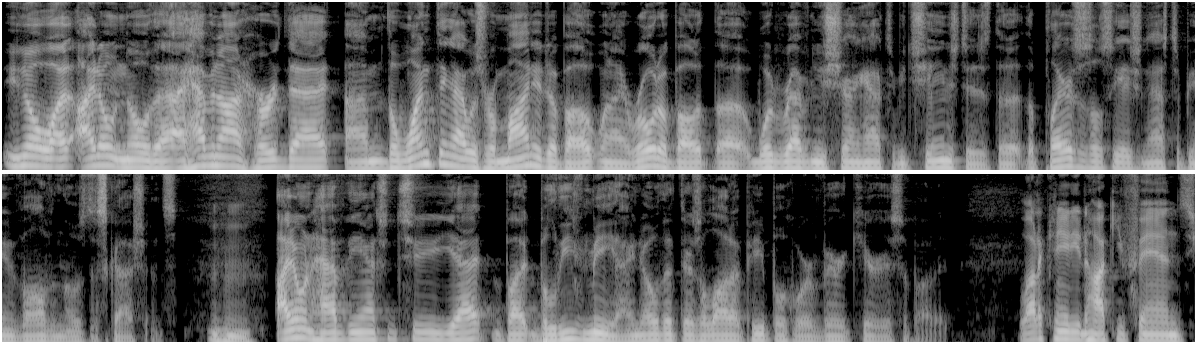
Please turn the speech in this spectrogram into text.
You know what? I don't know that. I have not heard that. Um, the one thing I was reminded about when I wrote about the would revenue sharing have to be changed is the, the Players Association has to be involved in those discussions. Mm-hmm. I don't have the answer to you yet, but believe me, I know that there's a lot of people who are very curious about it a lot of Canadian hockey fans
